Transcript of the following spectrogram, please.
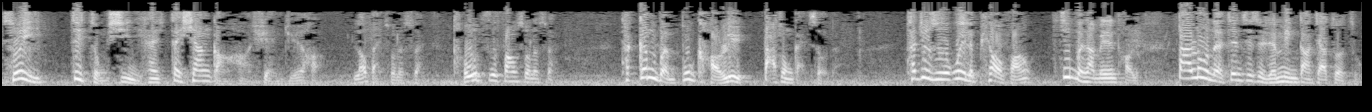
所以这种戏，你看在香港哈选角哈。老板说了算，投资方说了算，他根本不考虑大众感受的，他就是为了票房，基本上没人讨论。大陆呢，真的是人民当家做主，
